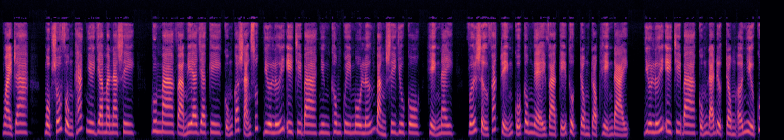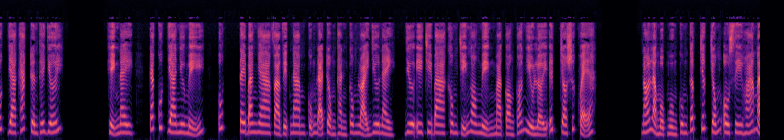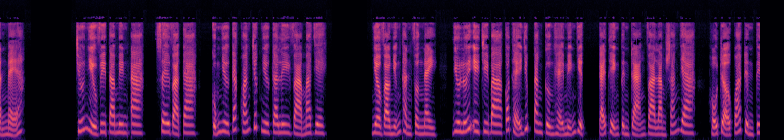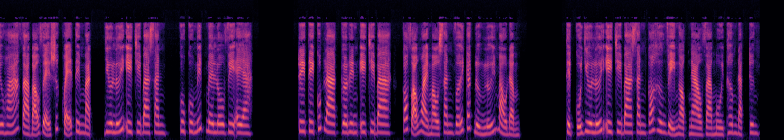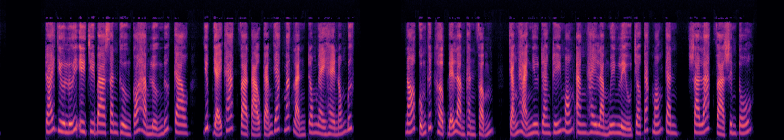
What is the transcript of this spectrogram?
Ngoài ra, một số vùng khác như Yamanashi, Gunma và Miyazaki cũng có sản xuất dưa lưới Ichiba nhưng không quy mô lớn bằng Shizuko. Hiện nay, với sự phát triển của công nghệ và kỹ thuật trồng trọt hiện đại, dưa lưới Ichiba cũng đã được trồng ở nhiều quốc gia khác trên thế giới. Hiện nay, các quốc gia như Mỹ, Tây Ban Nha và Việt Nam cũng đã trồng thành công loại dưa này. Dưa Ichiba không chỉ ngon miệng mà còn có nhiều lợi ích cho sức khỏe. Nó là một nguồn cung cấp chất chống oxy hóa mạnh mẽ. Chứa nhiều vitamin A, C và K, cũng như các khoáng chất như kali và magie. Nhờ vào những thành phần này, dưa lưới Ichiba có thể giúp tăng cường hệ miễn dịch, cải thiện tình trạng và làm sáng da, hỗ trợ quá trình tiêu hóa và bảo vệ sức khỏe tim mạch. Dưa lưới Ichiba xanh, Cucumis melovia. Triticula green Ichiba, có vỏ ngoài màu xanh với các đường lưới màu đậm. Thịt của dưa lưới Ichiba xanh có hương vị ngọt ngào và mùi thơm đặc trưng. Trái dưa lưới Ichiba xanh thường có hàm lượng nước cao, giúp giải khát và tạo cảm giác mát lạnh trong ngày hè nóng bức. Nó cũng thích hợp để làm thành phẩm, chẳng hạn như trang trí món ăn hay làm nguyên liệu cho các món canh, salad và sinh tố.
